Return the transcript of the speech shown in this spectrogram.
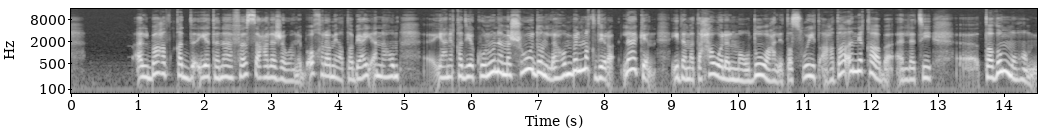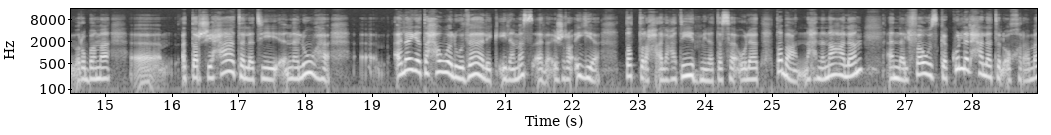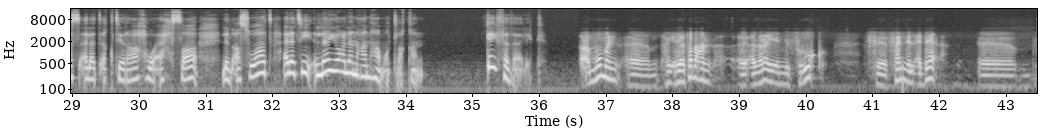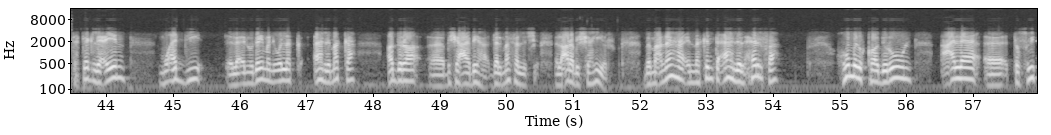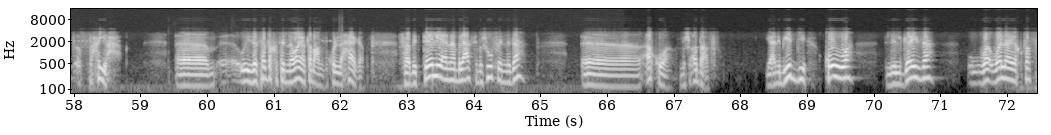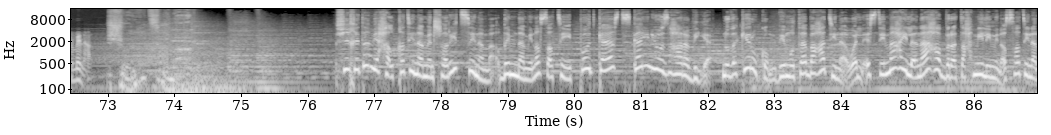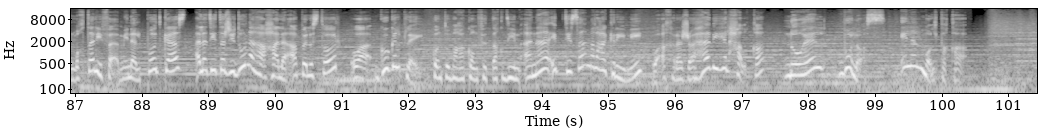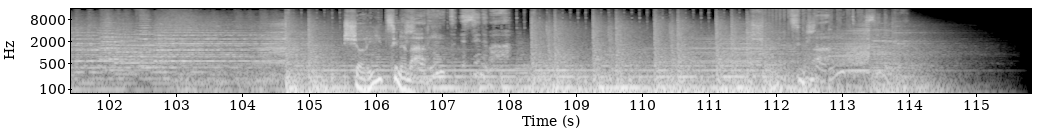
البعض قد يتنافس على جوانب أخرى من الطبيعي أنهم يعني قد يكونون مشهود لهم بالمقدرة. لكن إذا ما تحول الموضوع لتصويت أعضاء النقابة التي آه، تضمهم ربما آه، الترشيحات التي نلوها ألا يتحول ذلك إلى مسألة إجرائية تطرح العديد من التساؤلات؟ طبعا نحن نعلم أن الفوز ككل الحالات الأخرى مسألة اقتراح وإحصاء للأصوات التي لا يعلن عنها مطلقا. كيف ذلك؟ عموما هي طبعا آه، أنا رأيي إن الفروق في فن الأداء آه، بتحتاج لعين مؤدي لأنه دايما يقول لك أهل مكة أدرى آه، بشعابها. ده المثل العربي الشهير. بمعناها إنك أنت أهل الحرفة هم القادرون على آه، التصويت الصحيح. آه، وإذا صدقت النوايا طبعا في كل حاجة. فبالتالي أنا بالعكس بشوف إن ده أقوى مش أضعف. يعني بيدي قوة للجائزه و- ولا يقتص منها. في ختام حلقتنا من شريط سينما ضمن منصة بودكاست سكاي نيوز عربية نذكركم بمتابعتنا والاستماع لنا عبر تحميل منصاتنا المختلفة من البودكاست التي تجدونها على أبل ستور وجوجل بلاي كنت معكم في التقديم أنا ابتسام العكريمي وأخرج هذه الحلقة نويل بولوس. إلى الملتقى. شريط سينما. شريط سينما.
